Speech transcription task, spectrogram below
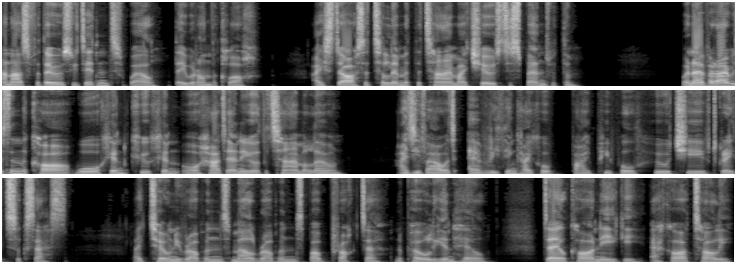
and as for those who didn't, well, they were on the clock. I started to limit the time I chose to spend with them. Whenever I was in the car, walking, cooking, or had any other time alone, I devoured everything I could by people who achieved great success, like Tony Robbins, Mel Robbins, Bob Proctor, Napoleon Hill, Dale Carnegie, Eckhart Tolle,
